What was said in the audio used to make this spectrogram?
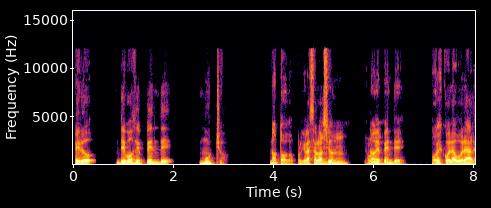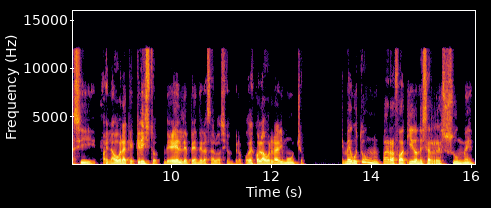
Pero de vos depende mucho. No todo, porque la salvación no depende. Podés colaborar, sí, en la obra que Cristo, de Él depende la salvación, pero podés colaborar y mucho. Me gustó un párrafo aquí donde se resume.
